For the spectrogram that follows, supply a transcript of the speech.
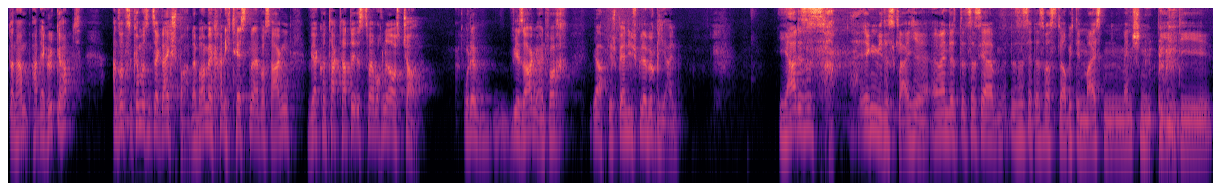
dann haben, hat er Glück gehabt. Ansonsten können wir es uns ja gleich sparen. Dann brauchen wir gar nicht testen und einfach sagen, wer Kontakt hatte, ist zwei Wochen raus. Ciao. Oder wir sagen einfach, ja, wir sperren die Spieler wirklich ein. Ja, das ist irgendwie das Gleiche. Ich meine, das, das ist ja, das ist ja das, was, glaube ich, den meisten Menschen, die, die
